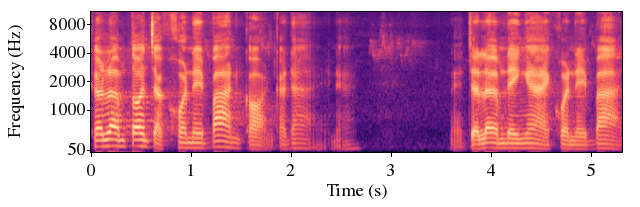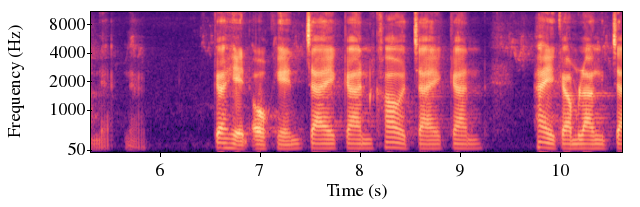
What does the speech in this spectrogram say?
ก็เริ่มต้นจากคนในบ้านก่อนก็ได้นะ นะจะเริ่มได้ง่ายคนในบ้านเนี่ยนะก็เห็นอกเห็นใจกันเข้าใจกัน ให้กำลังใจ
